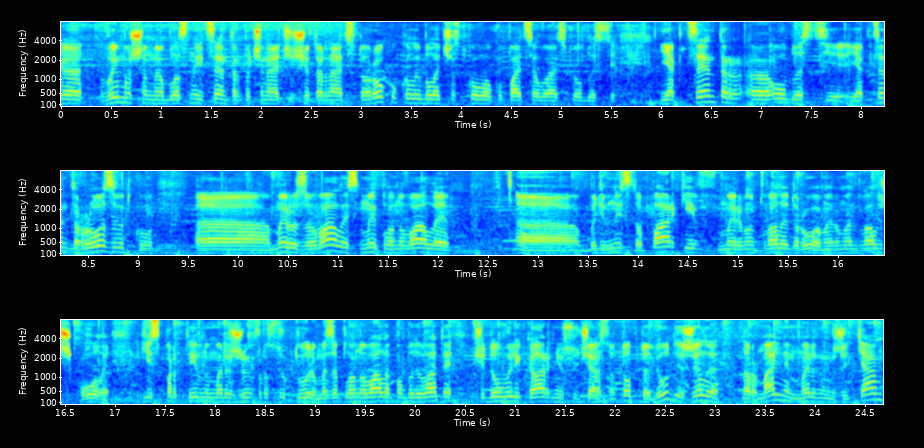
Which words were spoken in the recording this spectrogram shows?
е, вимушений обласний центр, починаючи з 2014 року, коли була часткова окупація Луганської області, як центр е, області, як центр розвитку. Ми розвивались, ми планували будівництво парків, ми ремонтували дороги, ми ремонтували школи, якісь спортивну мережу інфраструктури. Ми запланували побудувати чудову лікарню сучасну. Тобто люди жили нормальним мирним життям,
